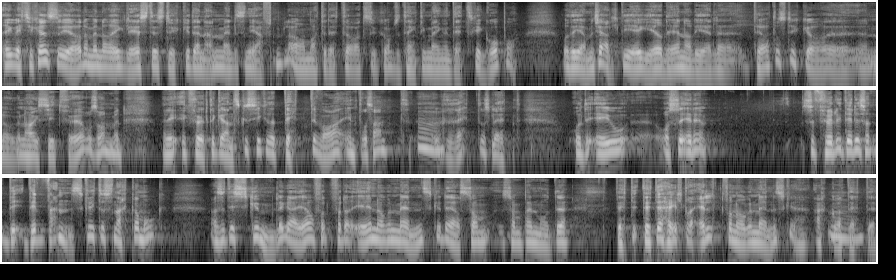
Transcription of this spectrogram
Jeg vet ikke hva som gjør det, men når jeg leste det stykket, den anmeldelsen i Aftenbladet om at dette var et stykke om, så tenkte jeg meg en gang dette skal jeg gå på. Og det meg ikke alltid jeg gjør det når det gjelder teaterstykker. Eh, noen har jeg sett før, og sånn, men, men jeg, jeg, følte ganske sikkert at dette var interessant. Mm. Rett og slett. Og det er jo Og så er det Selvfølgelig det er det, sånn, det, det er vanskelig å snakke om òg. Altså, det er skumle greier, for, for, det er noen mennesker der som, som på en måte dette, dette, er helt reelt for noen mennesker, akkurat mm. dette.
